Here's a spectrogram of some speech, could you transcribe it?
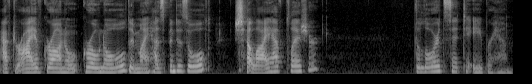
After I have grown, grown old and my husband is old, shall I have pleasure? The Lord said to Abraham,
